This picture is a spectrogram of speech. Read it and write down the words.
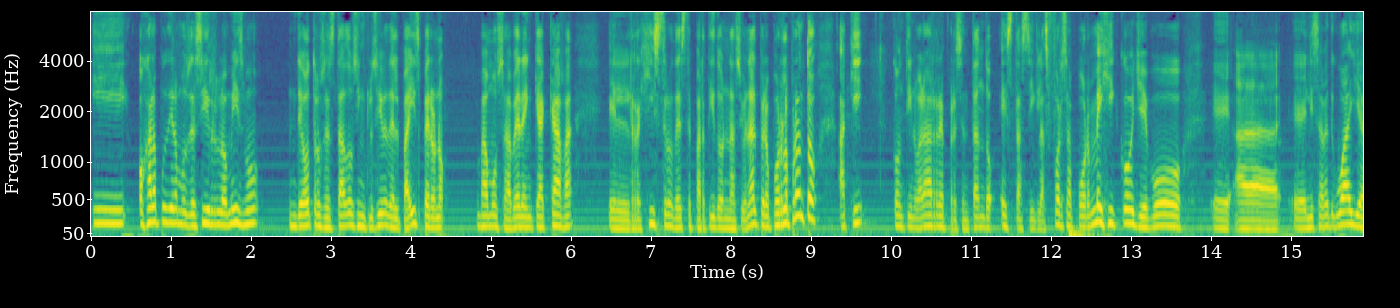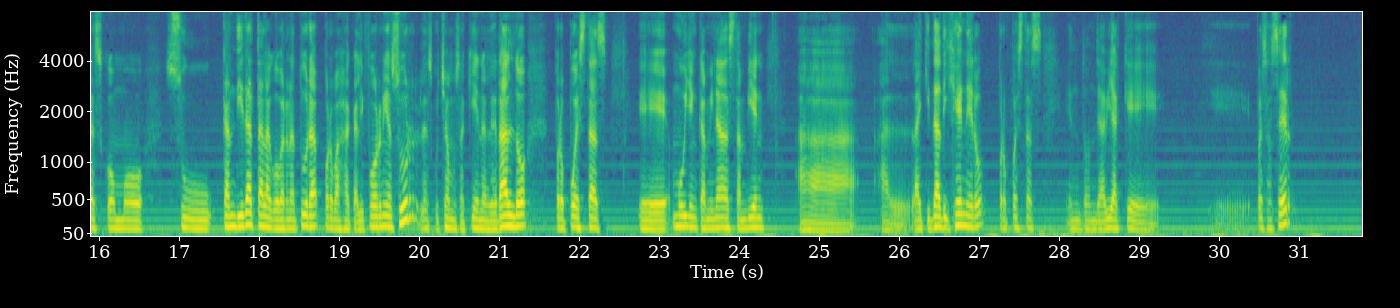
Y ojalá pudiéramos decir lo mismo de otros estados, inclusive del país, pero no. Vamos a ver en qué acaba el registro de este partido nacional, pero por lo pronto aquí continuará representando estas siglas. Fuerza por México llevó eh, a Elizabeth Guayas como su candidata a la gobernatura por Baja California Sur, la escuchamos aquí en el Heraldo, propuestas eh, muy encaminadas también a, la equidad y género, propuestas en donde había que eh, pues hacer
